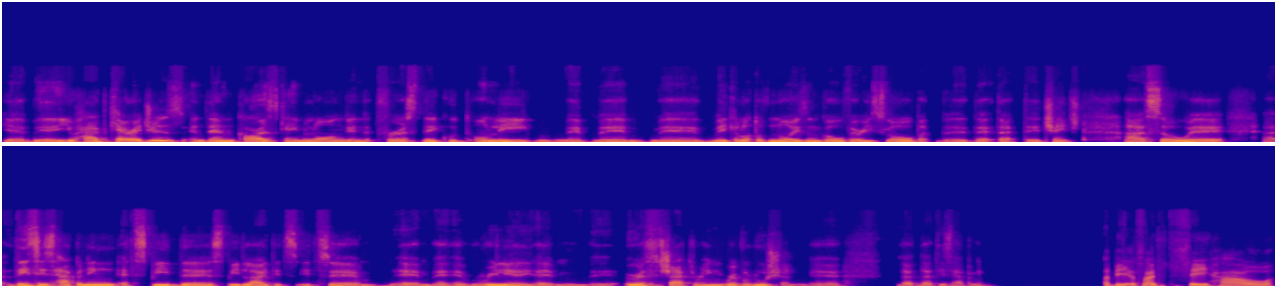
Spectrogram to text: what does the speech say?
yeah, you had carriages and then cars came along and at first they could only make a lot of noise and go very slow but that, that uh, changed. Uh, so uh, uh, this is happening at speed speed light. It's it's um, um, a, really a, um, earth shattering revolution that that is happening I'd be excited to see how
